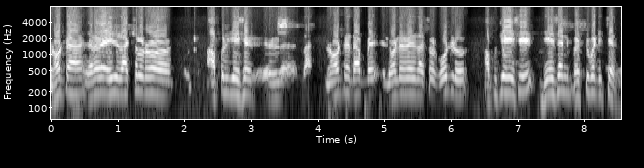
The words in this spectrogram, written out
నూట ఇరవై ఐదు లక్షలు రూ- అప్పులు చేసే నూట డెబ్బై నూట ఇరవై లక్షల కోట్లు అప్పు చేసి దేశాన్ని భ్రష్టు పట్టించారు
